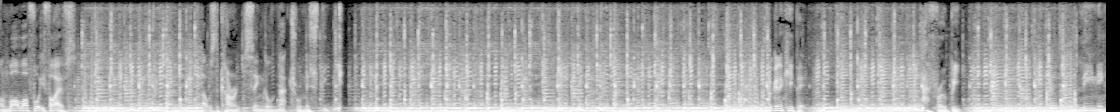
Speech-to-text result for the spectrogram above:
on Wild 45s. That was the current single Natural Mystic. Going to keep it Afrobeat, leaning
